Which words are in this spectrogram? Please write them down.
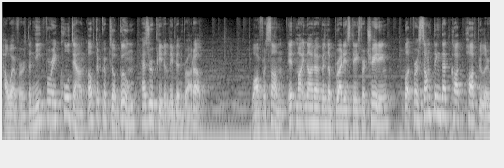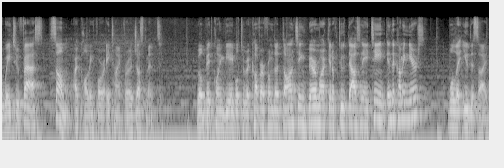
However, the need for a cooldown of the crypto boom has repeatedly been brought up. While for some, it might not have been the brightest days for trading, but for something that caught popular way too fast, some are calling for a time for adjustment. Will Bitcoin be able to recover from the daunting bear market of 2018 in the coming years? We'll let you decide.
